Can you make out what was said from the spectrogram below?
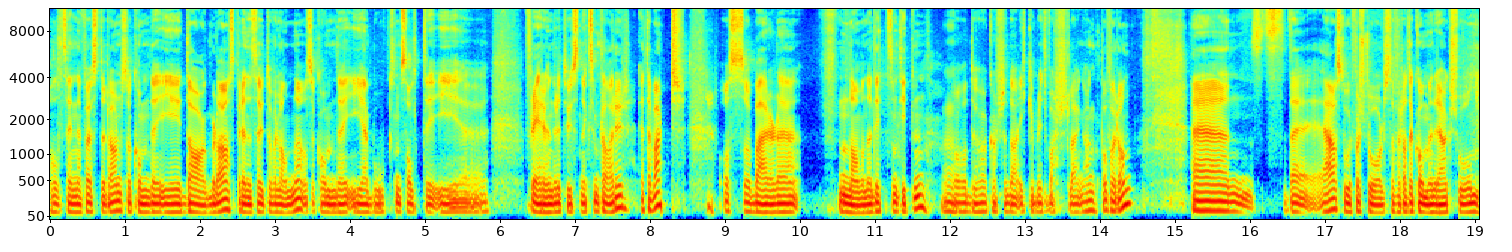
holdt seg inne for Østerdalen. Så kom det i Dagbladet, spredde seg utover landet, og så kom det i ei bok som solgte i eh, flere hundre tusen eksemplarer etter hvert. Og så bærer det navnet ditt som tittelen, mm. og du har kanskje da ikke blitt varsla engang på forhånd. Eh, det, jeg har stor forståelse for at det kom en reaksjon.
